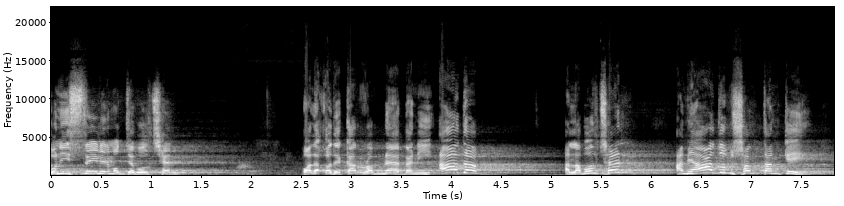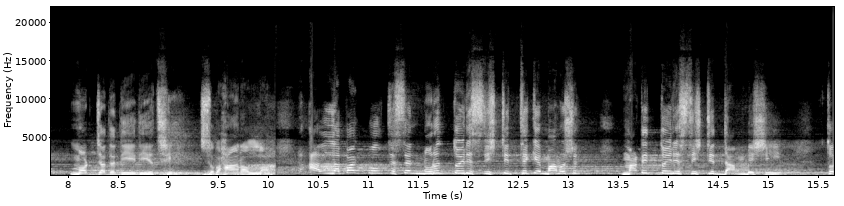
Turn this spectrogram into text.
বনি ইসরাইলের মধ্যে বলছেন ওয়ালাকাদ কাররামনা বানি আদম। আল্লাহ বলছেন আমি আদম সন্তানকে মর্যাদা দিয়ে দিয়েছি। সুবহানাল্লাহ। আল্লাহ পাক বলতেছেন নূরের তৈরি সৃষ্টির থেকে মানুষের মাটির তৈরি সৃষ্টির দাম বেশি। তো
